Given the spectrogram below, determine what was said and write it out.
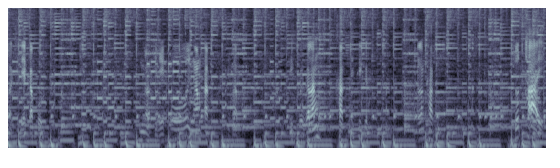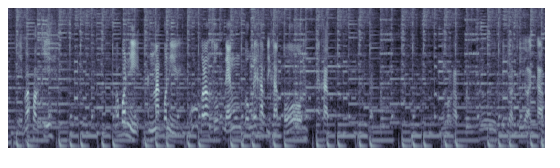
ยอดขี้เหล็กครับผมยอดขี้เหล็กโอ้ยงามครับำลังคักนี่พริกอะกำลังคักสุดท้ายเห็นว่าผักชีเอาบอนนี่อันมากบอนนี่โอ้กำลังสุกแดงตรงเลยครับนี่ครับผมนะครับนี่บ่ครับสุดยอดสุดยอดครับ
